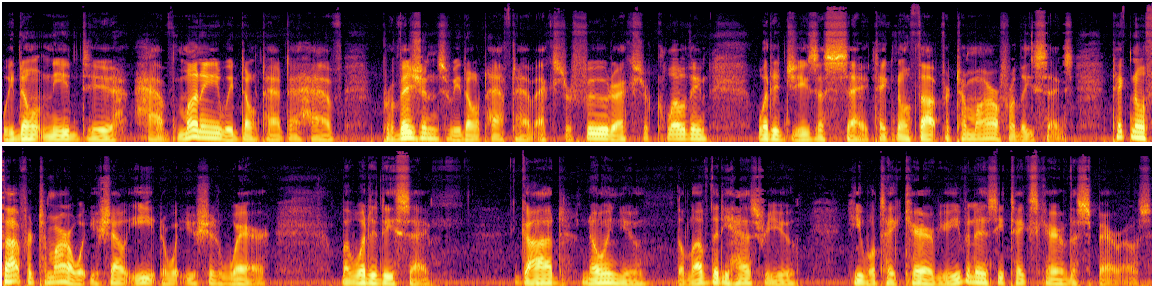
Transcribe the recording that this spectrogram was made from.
We don't need to have money. We don't have to have provisions. We don't have to have extra food or extra clothing. What did Jesus say? Take no thought for tomorrow for these things. Take no thought for tomorrow what you shall eat or what you should wear. But what did he say? God, knowing you, the love that he has for you, he will take care of you, even as he takes care of the sparrows.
